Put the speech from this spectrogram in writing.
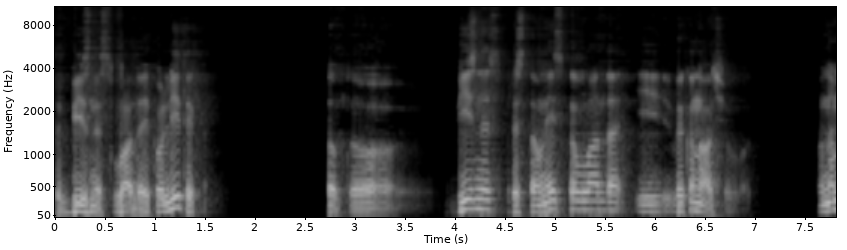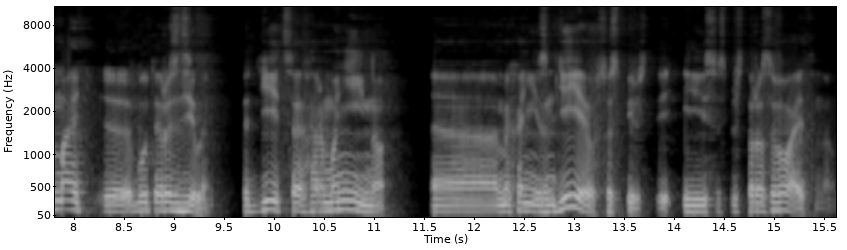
це бізнес, влада і політика. Тобто бізнес, представницька влада і виконавча влада. Вони мають е, бути розділені. Тоді це гармонійно е, механізм діє в суспільстві, і суспільство розвивається нормально.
